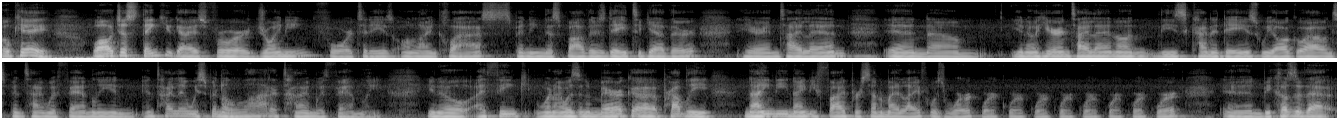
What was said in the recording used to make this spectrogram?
Okay. Well, I'll just thank you guys for joining for today's online class, spending this Father's Day together here in Thailand. And, um, you know, here in Thailand on these kind of days, we all go out and spend time with family. And in Thailand, we spend a lot of time with family. You know, I think when I was in America, probably 90 95% of my life was work work work work work work work work work and because of that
